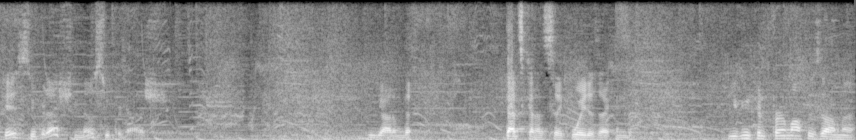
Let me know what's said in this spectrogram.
Okay, super dash? No super dash. You got him. That's kind of sick. Wait a second. You can confirm off his um, uh,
